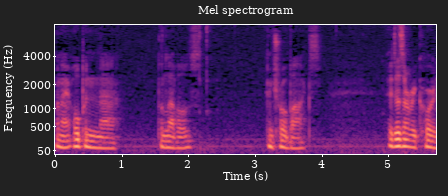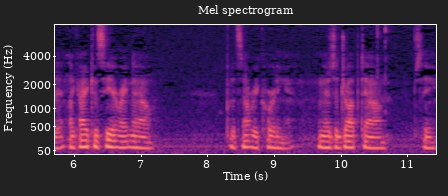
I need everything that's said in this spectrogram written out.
when I open the, the levels control box, it doesn't record it. Like I can see it right now, but it's not recording it. And there's a drop down, see?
